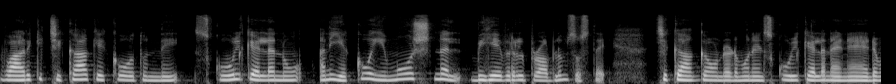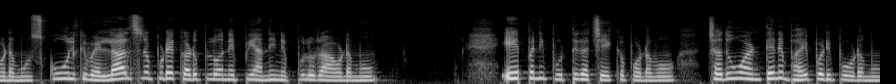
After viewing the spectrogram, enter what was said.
వారికి చికాకు ఎక్కువ అవుతుంది స్కూల్కి వెళ్ళను అని ఎక్కువ ఇమోషనల్ బిహేవియరల్ ప్రాబ్లమ్స్ వస్తాయి. చికాకుగా ఉండడము నేను స్కూల్కి వెళ్ళనని ఏడవడము స్కూల్కి వెళ్ళాల్సినప్పుడే కడుపులో నొప్పి అన్ని నొప్పులు రావడము ఏ పని పూర్తిగా చేయకపోవడము చదువు అంటేనే భయపడిపోవడము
